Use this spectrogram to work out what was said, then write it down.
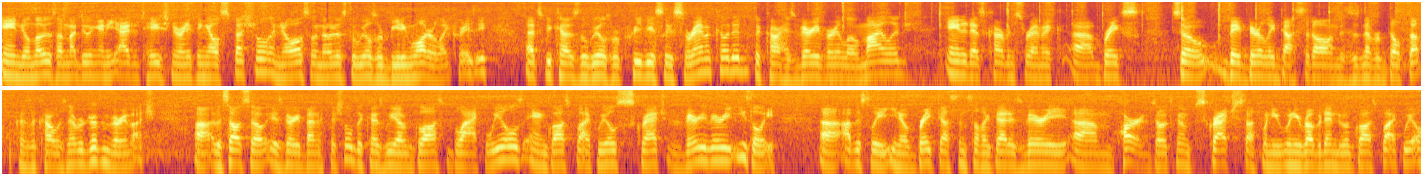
And you'll notice I'm not doing any agitation or anything else special, and you'll also notice the wheels are beating water like crazy. That's because the wheels were previously ceramic coated, the car has very, very low mileage, and it has carbon ceramic uh, brakes, so they barely dust at all, and this is never built up because the car was never driven very much. Uh, this also is very beneficial because we have gloss black wheels, and gloss black wheels scratch very, very easily. Uh, obviously, you know, brake dust and stuff like that is very um, hard, so it's going to scratch stuff when you when you rub it into a gloss black wheel.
